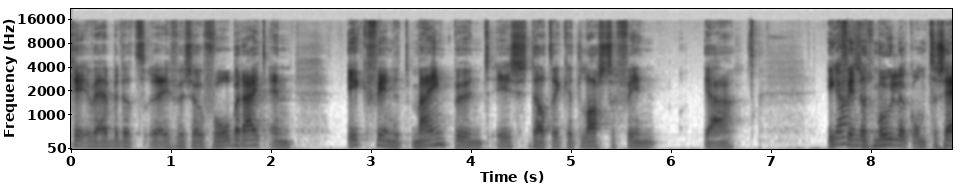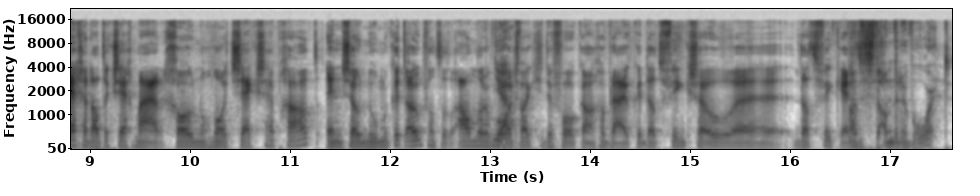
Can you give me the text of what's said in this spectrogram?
we hebben dat even zo voorbereid. En ik vind het, mijn punt is dat ik het lastig vind. Ja, ik Ja, vind zeg- het moeilijk om te zeggen dat ik zeg maar gewoon nog nooit seks heb gehad. En zo noem ik het ook, want dat andere Ja. woord wat je ervoor kan gebruiken, dat vind ik zo. eh, dat vind ik echt. Wat is het andere woord?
